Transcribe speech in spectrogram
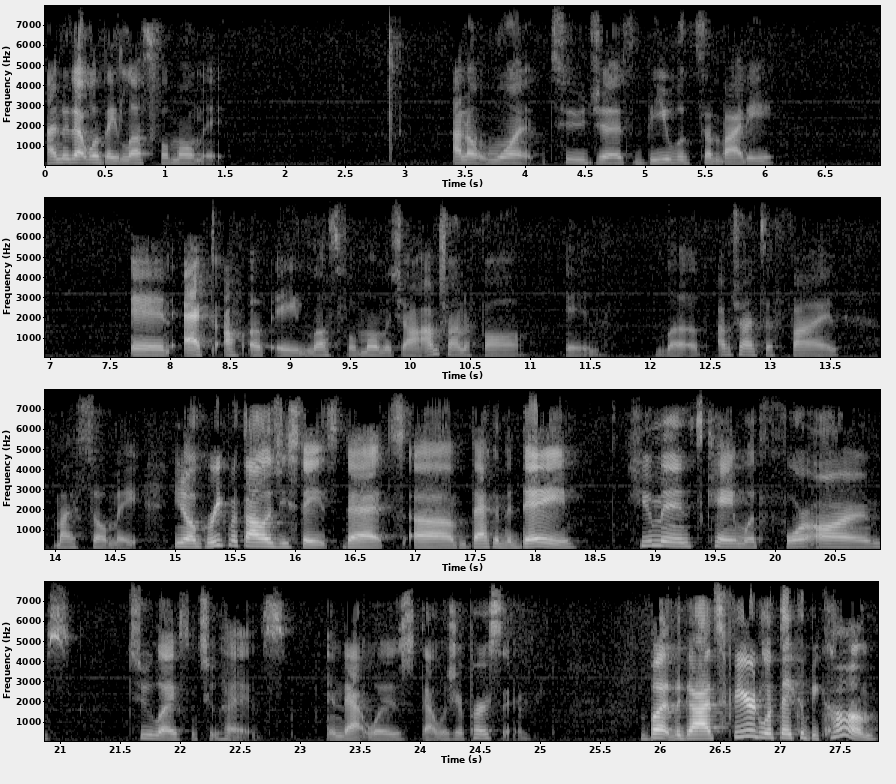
I knew that was a lustful moment. I don't want to just be with somebody and act off of a lustful moment, y'all. I'm trying to fall in love. I'm trying to find my soulmate. You know, Greek mythology states that um, back in the day, humans came with four arms, two legs, and two heads, and that was that was your person. But the gods feared what they could become,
